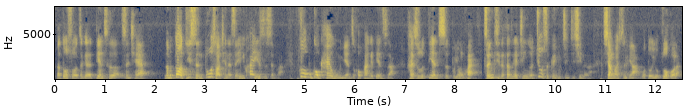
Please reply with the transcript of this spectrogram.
那都说这个电车省钱，那么到底省多少钱呢？省一块也是省嘛。够不够开五年之后换个电池啊？还是说电池不用换，整体的它这个金额就是更有经济性的了。相关视频啊，我都有做过了，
